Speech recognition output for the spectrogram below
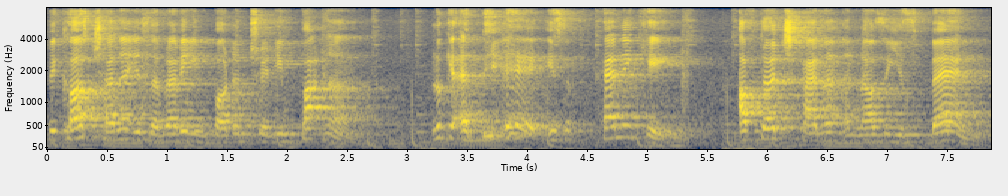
because China is a very important trading partner. Look at NBA, it's panicking after China announcing its ban.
